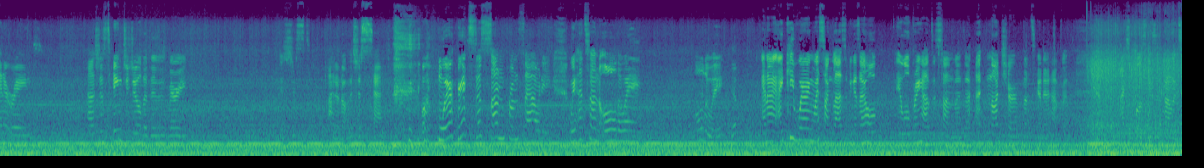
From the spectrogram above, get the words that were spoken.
and it rains. I was just saying to Jill that this is very. It's just. I don't know, it's just sad. Where is the sun from Saudi? We had sun all the way. All the way. Yep. And I, I keep wearing my sunglasses because I hope it will bring out the sun, but I'm not sure if that's gonna happen suppose this is how it's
